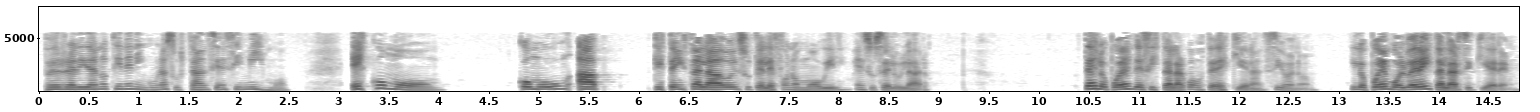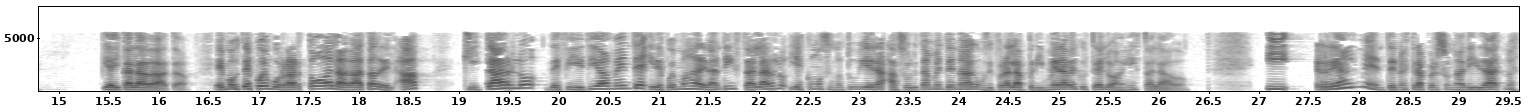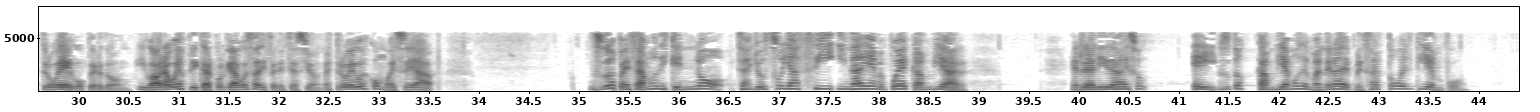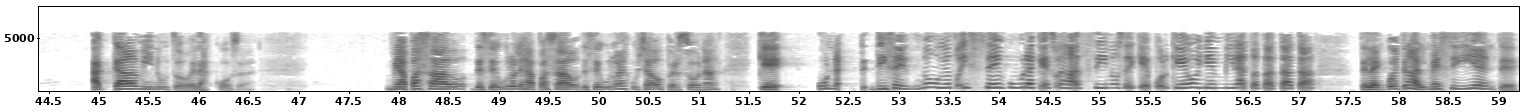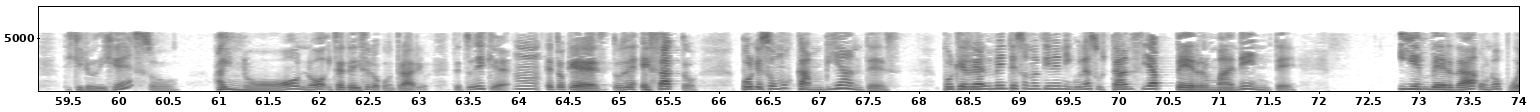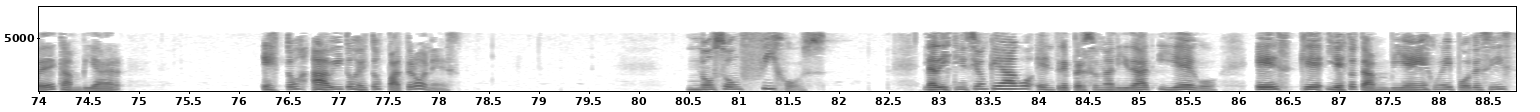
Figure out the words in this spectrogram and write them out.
pero en realidad no tiene ninguna sustancia en sí mismo. Es como, como un app que está instalado en su teléfono móvil, en su celular. Ustedes lo pueden desinstalar cuando ustedes quieran, ¿sí o no? Y lo pueden volver a instalar si quieren. Y ahí está la data. Es más, ustedes pueden borrar toda la data del app, quitarlo definitivamente y después más adelante instalarlo y es como si no tuviera absolutamente nada, como si fuera la primera vez que ustedes lo han instalado. Y realmente nuestra personalidad, nuestro ego, perdón, y ahora voy a explicar por qué hago esa diferenciación. Nuestro ego es como ese app nosotros pensamos de que no, o sea, yo soy así y nadie me puede cambiar. En realidad eso hey, nosotros cambiamos de manera de pensar todo el tiempo, a cada minuto de las cosas. Me ha pasado, de seguro les ha pasado, de seguro han escuchado personas que una, dicen, no, yo estoy segura que eso es así, no sé qué, porque, oye, mira, ta, ta, ta, ta, te la encuentras al mes siguiente. Dije, yo dije eso. Ay, no, no, y se te dice lo contrario. Entonces tú dices, mm, ¿esto qué es? Entonces, exacto, porque somos cambiantes, porque realmente eso no tiene ninguna sustancia permanente. Y en verdad uno puede cambiar estos hábitos, estos patrones. No son fijos. La distinción que hago entre personalidad y ego es que, y esto también es una hipótesis,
